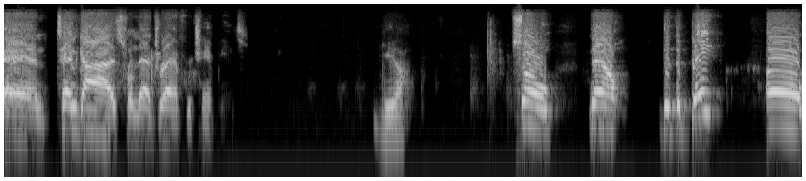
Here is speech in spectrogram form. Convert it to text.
and ten guys from that draft were champions. Yeah. So now the debate, uh,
